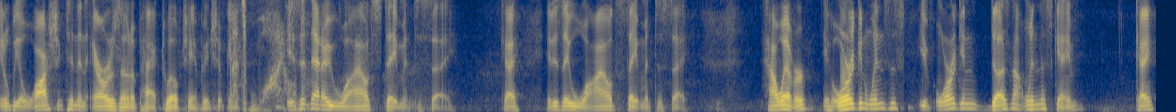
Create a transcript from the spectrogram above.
It'll be a Washington and Arizona Pac-12 championship game. That's wild. Isn't that a wild statement to say? Okay? It is a wild statement to say. However, if Oregon wins this, if Oregon does not win this game, okay,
